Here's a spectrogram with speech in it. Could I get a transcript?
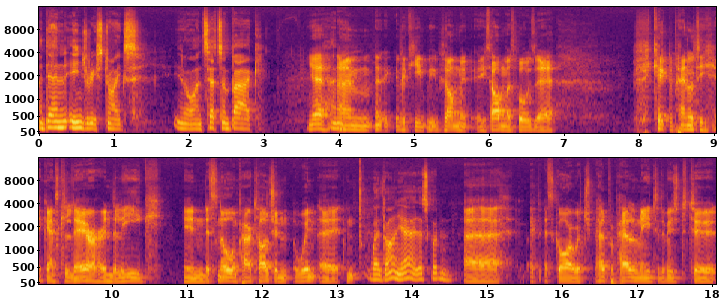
And then injury strikes, you know, and sets him back. Yeah, um, like he, he saw him, he saw him, I suppose, uh, kicked a penalty against Kildare in the league in the snow in a win, uh, Well done, yeah, that's good. uh, a, a score which helped propel me to division to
